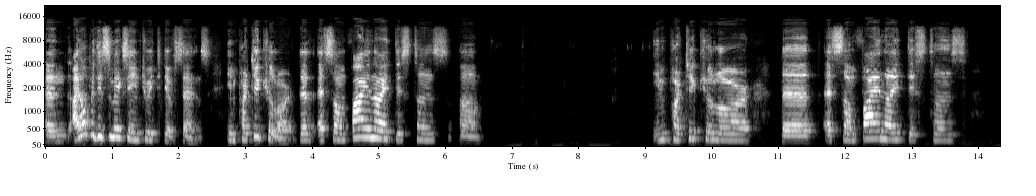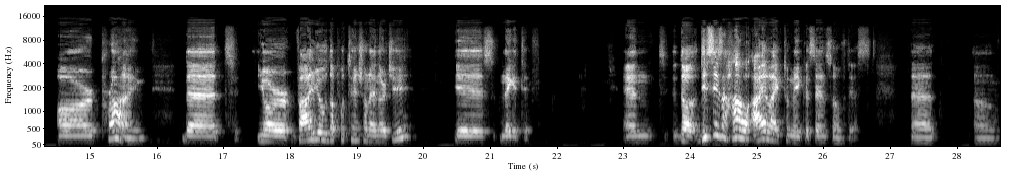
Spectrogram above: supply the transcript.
And I hope this makes intuitive sense. In particular, that at some finite distance, um, in particular, that at some finite distance r prime, that your value of the potential energy is negative. And the, this is how I like to make a sense of this, that um,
